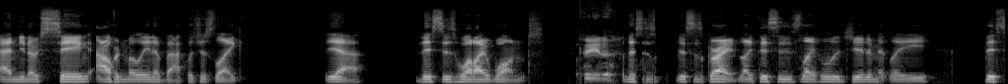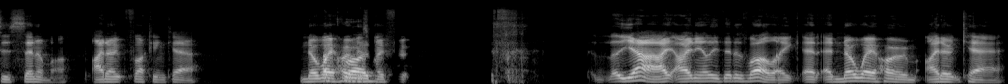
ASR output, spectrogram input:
and you know seeing Alfred Molina back was just like, yeah, this is what I want Peter. this is this is great. Like this is like legitimately, this is cinema. I don't fucking care. No Way Home is my favorite. yeah, I, I nearly did as well. Like and, and No Way Home, I don't care.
